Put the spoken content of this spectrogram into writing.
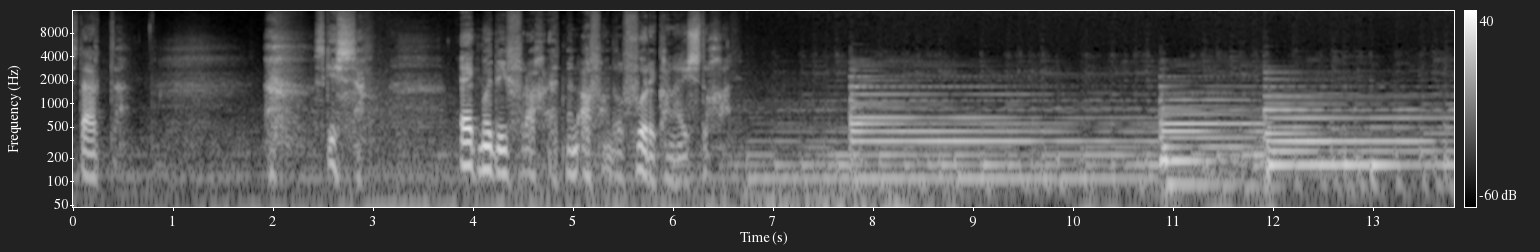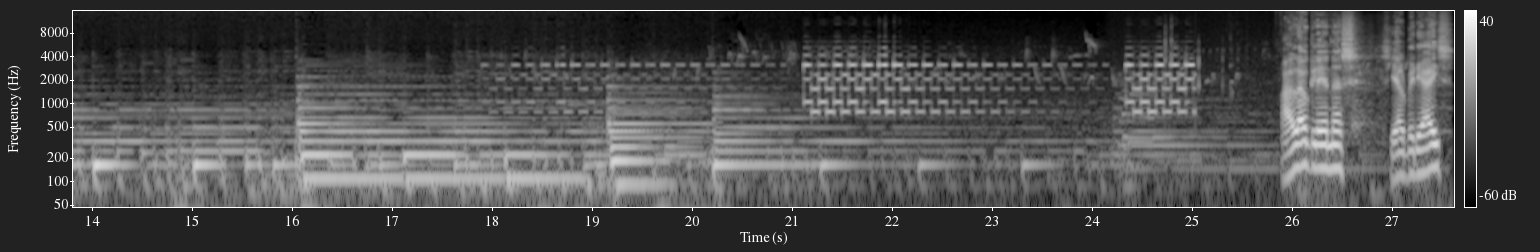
Sterkte. Skus. Ek moet die vrag admin afhandel voor ek kan huis toe gaan. Hallo Glennis, is jy al by die huis?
